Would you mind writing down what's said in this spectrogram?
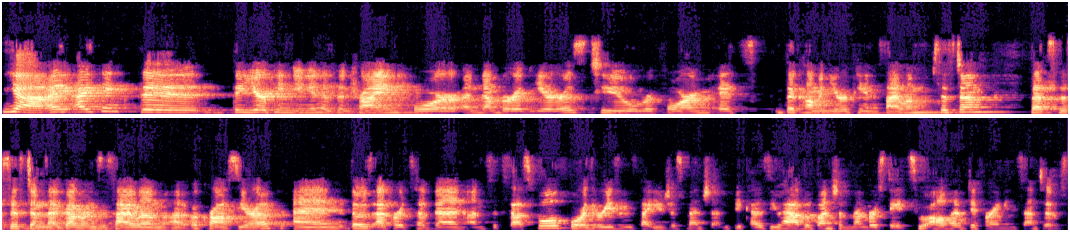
Yeah, I, I think the the European Union has been trying for a number of years to reform its the common European asylum system. That's the system that governs asylum uh, across Europe. And those efforts have been unsuccessful for the reasons that you just mentioned, because you have a bunch of member states who all have differing incentives.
